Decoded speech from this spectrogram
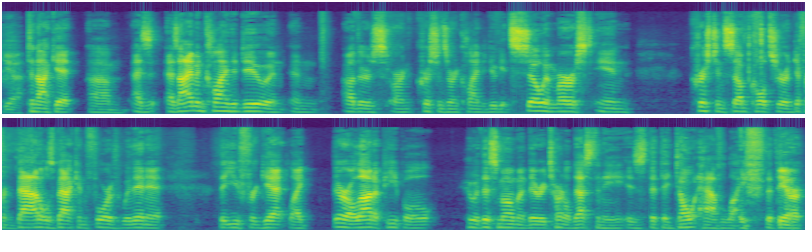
Yeah. to not get um, as as i'm inclined to do and and others are christians are inclined to do get so immersed in Christian subculture and different battles back and forth within it that you forget like there are a lot of people who at this moment their eternal destiny is that they don't have life that they Yeah. are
